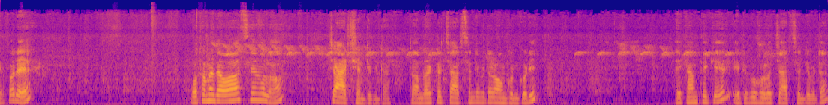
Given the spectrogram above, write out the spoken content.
এরপরে প্রথমে দেওয়া আছে হলো চার সেন্টিমিটার। তো আমরা একটা চার সেন্টিমিটার অঙ্কন করি। এখান থেকে এটুকু হলো চার সেন্টিমিটার।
